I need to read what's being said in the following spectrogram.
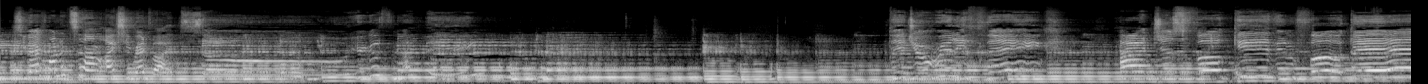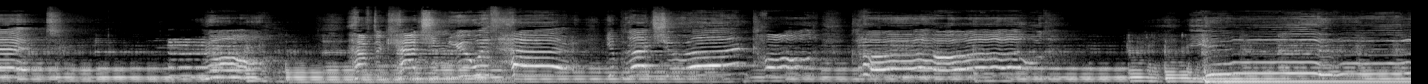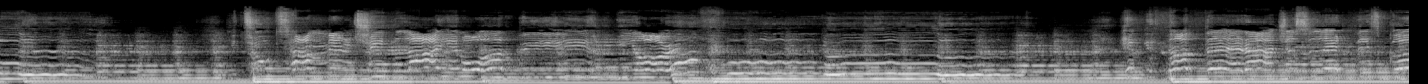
So you guys wanted some I See Red vibes, so here goes nothing. Did you really think I'd just forgive and forget? No, after catching you with her, your blood should run cold, cold. time and cheap lying would be You're a fool. If you thought that I just let this go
